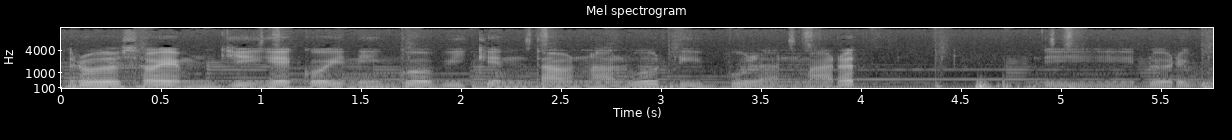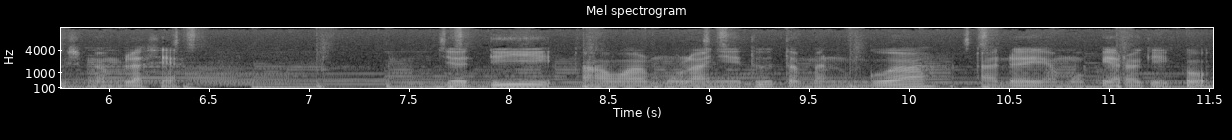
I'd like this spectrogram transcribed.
Terus OMG Gecko ini gue bikin tahun lalu di bulan Maret di 2019 ya. Jadi awal mulanya itu teman gue ada yang mau piara gecko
